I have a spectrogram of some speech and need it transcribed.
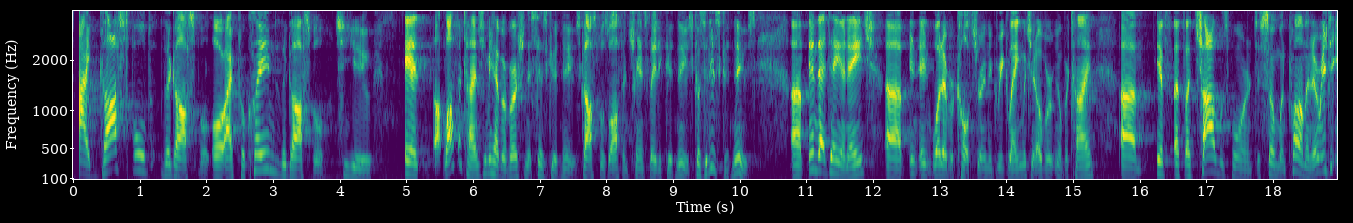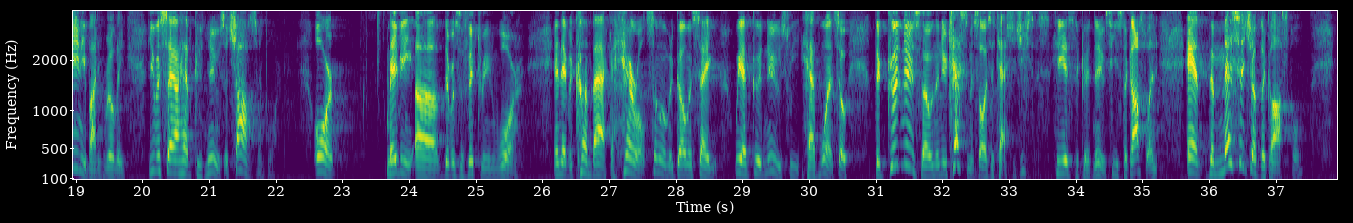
I gospeled the gospel, or I proclaimed the gospel to you and oftentimes you may have a version that says good news. Gospel is often translated good news because it is good news. Um, in that day and age, uh, in, in, whatever culture in the Greek language and over, over time, um, if, if a child was born to someone prominent or to anybody really, you would say, I have good news. A child has been born. Or maybe uh, there was a victory in war and they would come back, a herald, someone would go and say, We have good news, we have won. So the good news, though, in the New Testament is always attached to Jesus. He is the good news, He's the gospel. And, and the message of the gospel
